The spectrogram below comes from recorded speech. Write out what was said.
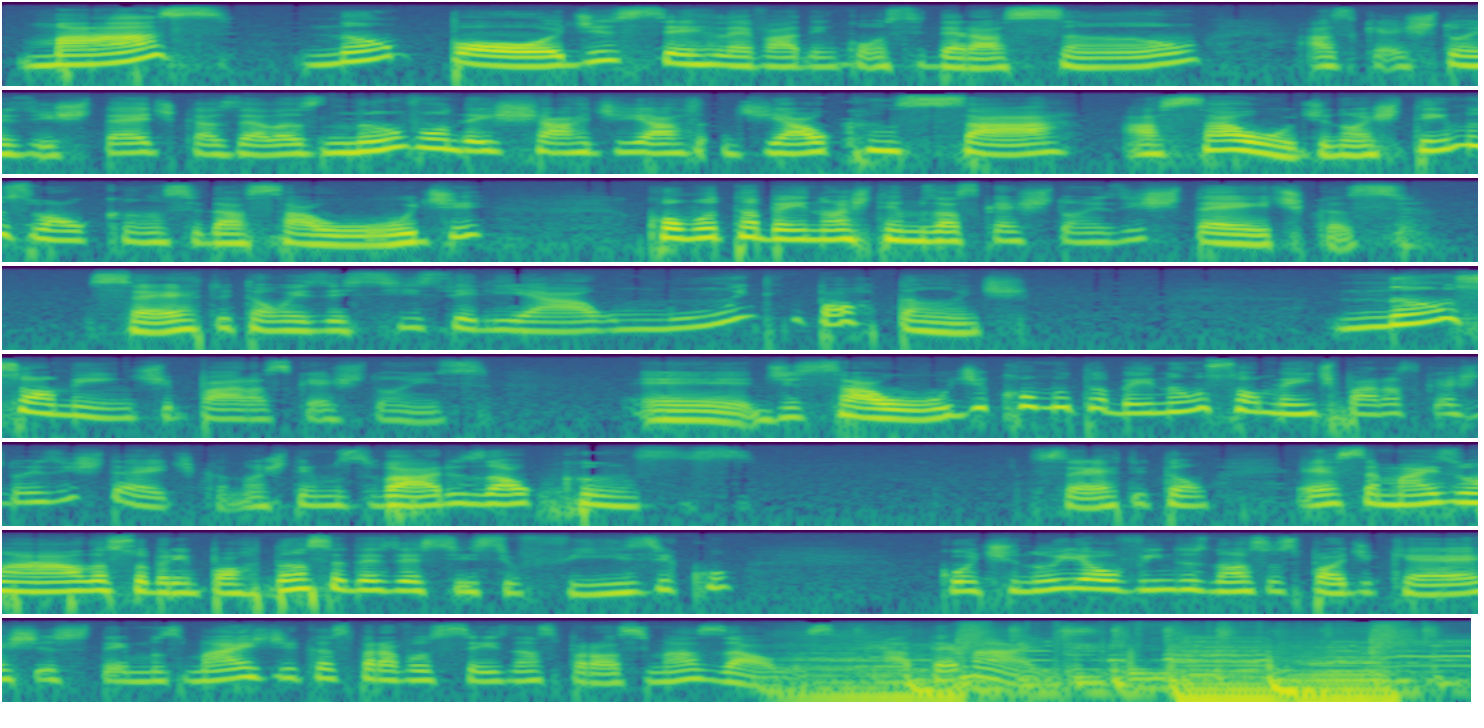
Mas não pode ser levado em consideração as questões estéticas, elas não vão deixar de, de alcançar a saúde. Nós temos o alcance da saúde, como também nós temos as questões estéticas, certo? Então, o exercício ele é algo muito importante, não somente para as questões é, de saúde, como também não somente para as questões estéticas. Nós temos vários alcances, certo? Então, essa é mais uma aula sobre a importância do exercício físico. Continue ouvindo os nossos podcasts, temos mais dicas para vocês nas próximas aulas. Até mais!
